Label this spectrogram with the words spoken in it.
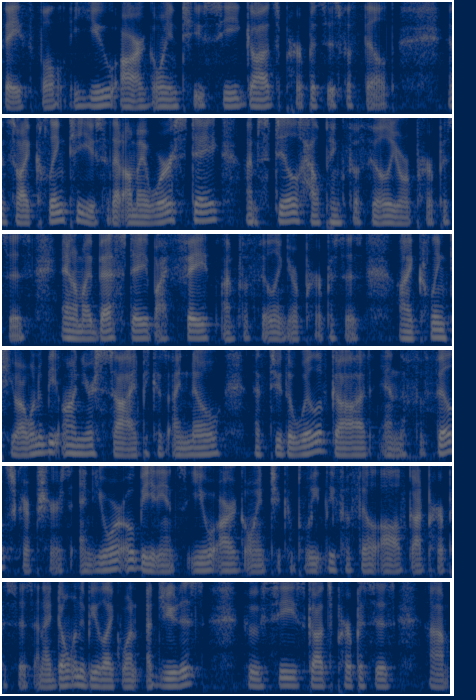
faithful. You are going to see God's purposes fulfilled. And so I cling to you so that on my worst day, I'm still helping fulfill your purposes. And on my best day, by faith, I'm fulfilling your purposes. I cling to you. I want to be on your side because I know that through the will of God and the fulfilled scriptures and your obedience, you are going to completely fulfill all of God's purposes. And I don't want to be like one a Judas who sees God's purposes um,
